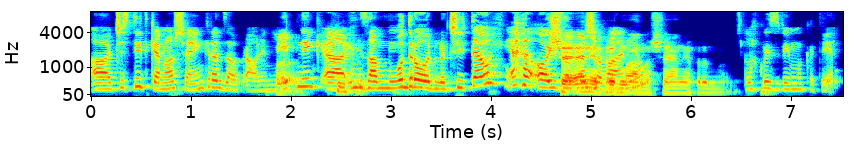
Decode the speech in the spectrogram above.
Uh, čestitke, no, še enkrat za upravljen letnik uh, in za modro odločitev o izobraževanju. Še en je pred mano, še en je pred mano. Lahko izvemo, kater?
